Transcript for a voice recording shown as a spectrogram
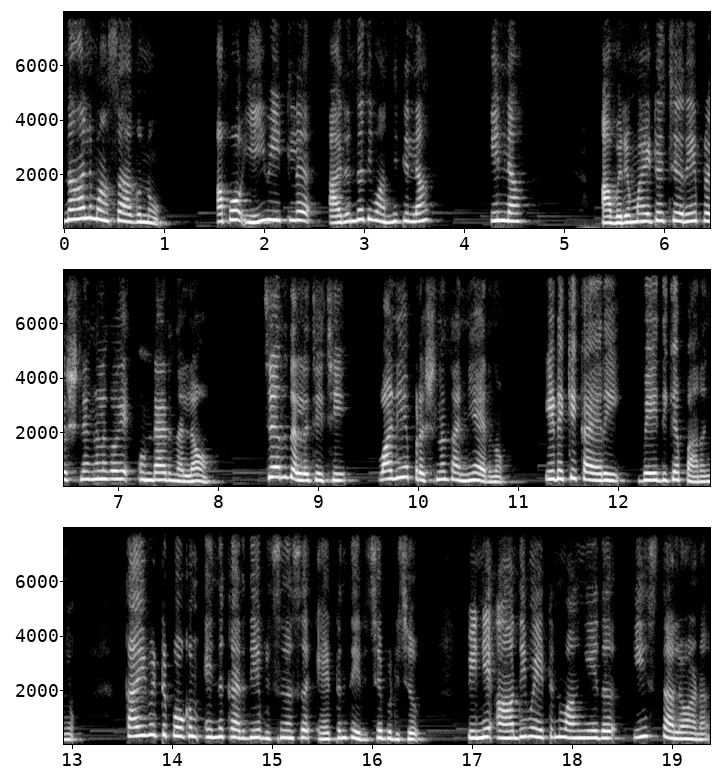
നാല് മാസമാകുന്നു അപ്പോൾ അപ്പോ ഈ വീട്ടിൽ അരുന്ധതി വന്നിട്ടില്ല? ഇല്ല. അവരുമായിട്ട് ചെറിയ പ്രശ്നങ്ങളൊക്കെ ഉണ്ടായിരുന്നല്ലോ? ചെറുതല്ല ചേച്ചി വലിയ പ്രശ്നം തന്നെയായിരുന്നു. ഇടയ്ക്ക് കയറി വേദിക പറഞ്ഞു. കൈവിട്ടു പോകും എന്ന് കരുതിയ ബിസിനസ് ഏട്ടൻ തിരിച്ചു പിടിച്ചു. പിന്നെ ആദ്യം ഏട്ടൻ വാങ്ങിയത് ഈ സ്ഥലമാണ്.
